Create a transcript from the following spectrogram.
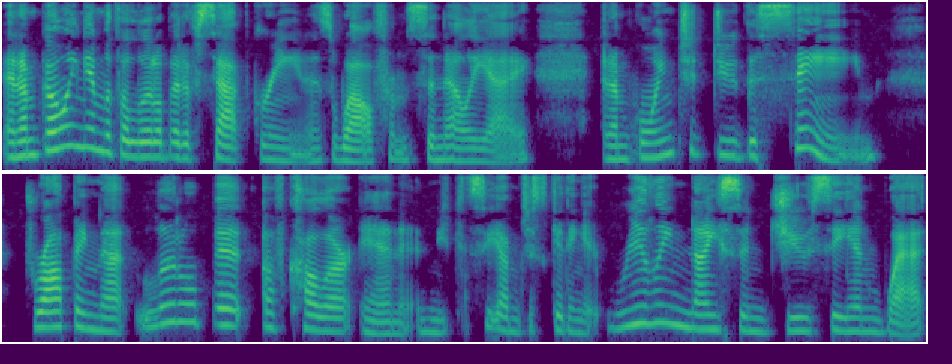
And I'm going in with a little bit of sap green as well from Sennelier. And I'm going to do the same dropping that little bit of color in and you can see I'm just getting it really nice and juicy and wet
